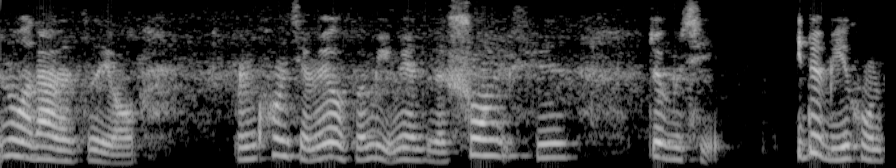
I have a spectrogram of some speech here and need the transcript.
偌大的自由。嗯，况且没有粉笔面子的双熏，对不起，一对鼻孔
